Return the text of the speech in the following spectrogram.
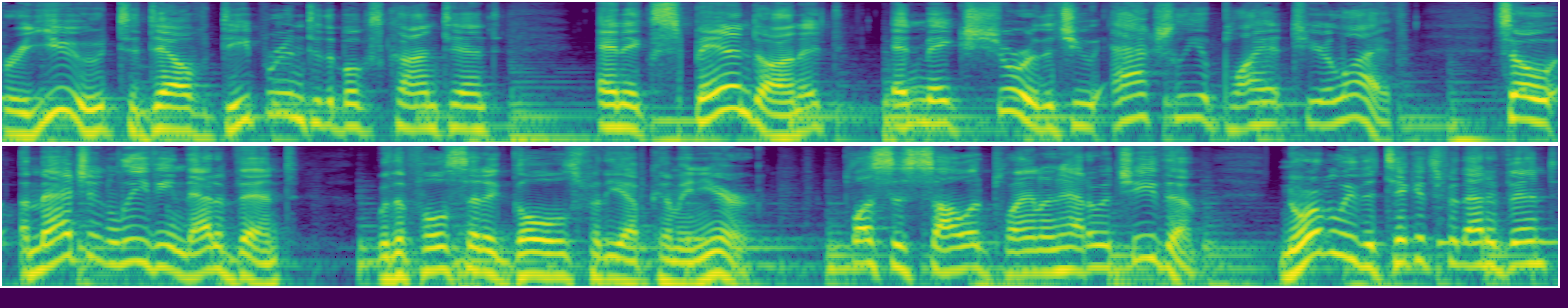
for you to delve deeper into the book's content and expand on it and make sure that you actually apply it to your life. So imagine leaving that event with a full set of goals for the upcoming year, plus a solid plan on how to achieve them. Normally the tickets for that event,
